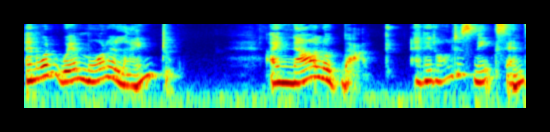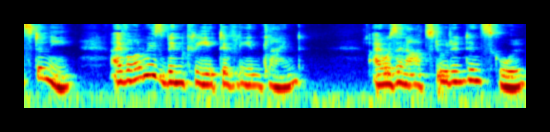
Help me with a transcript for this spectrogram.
and what we're more aligned to. I now look back and it all just makes sense to me. I've always been creatively inclined. I was an art student in school.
